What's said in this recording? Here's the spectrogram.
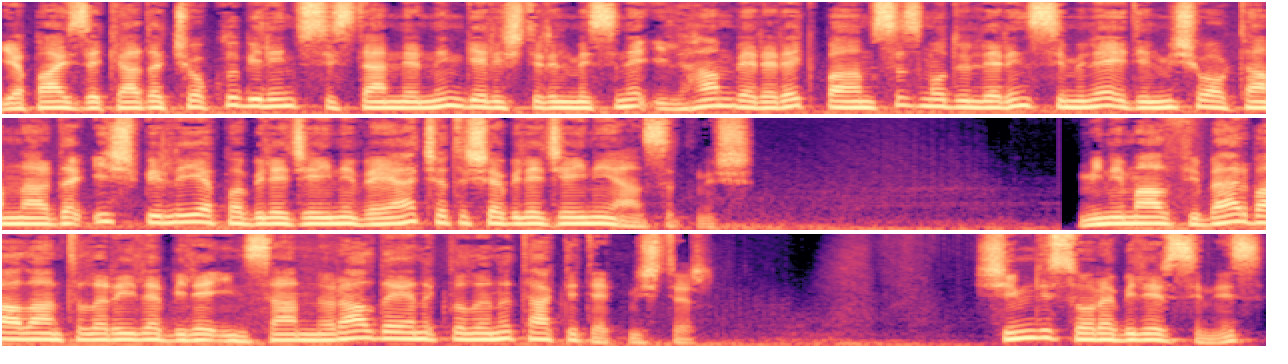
yapay zekada çoklu bilinç sistemlerinin geliştirilmesine ilham vererek bağımsız modüllerin simüle edilmiş ortamlarda işbirliği yapabileceğini veya çatışabileceğini yansıtmış. Minimal fiber bağlantılarıyla bile insan nöral dayanıklılığını taklit etmiştir. Şimdi sorabilirsiniz,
